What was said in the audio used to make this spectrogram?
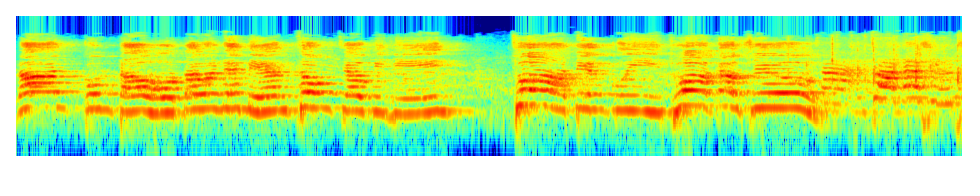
咱公道和台湾人民总召集人蔡定贵蔡教授。蔡教授请。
